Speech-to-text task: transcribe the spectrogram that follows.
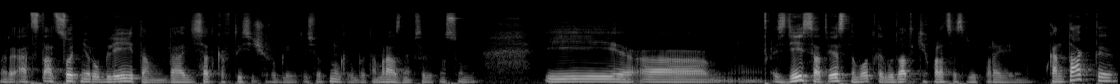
от, от сотни рублей там, до десятков тысяч рублей, то есть вот, ну, как бы там разные абсолютно суммы. И э, здесь, соответственно, вот как бы два таких процесса идут параллельно. Контакты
